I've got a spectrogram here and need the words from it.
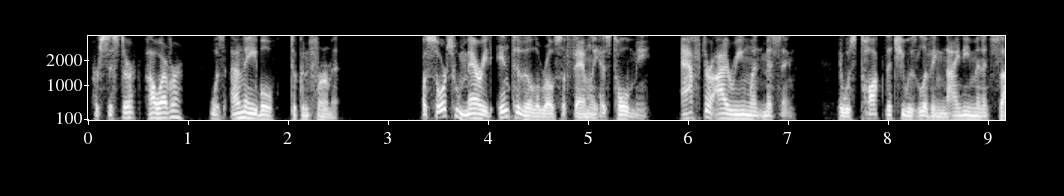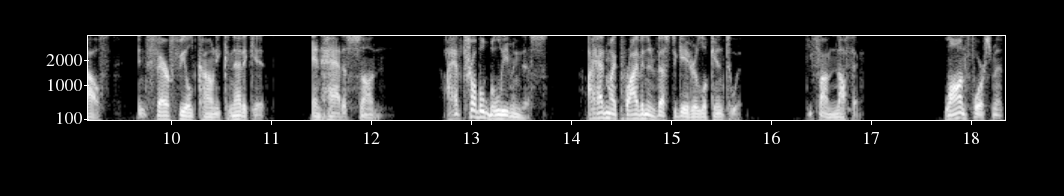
Her sister, however, was unable to confirm it. A source who married into the LaRosa family has told me after Irene went missing, there was talk that she was living 90 minutes south in Fairfield County, Connecticut, and had a son. I have trouble believing this. I had my private investigator look into it. He found nothing. Law enforcement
